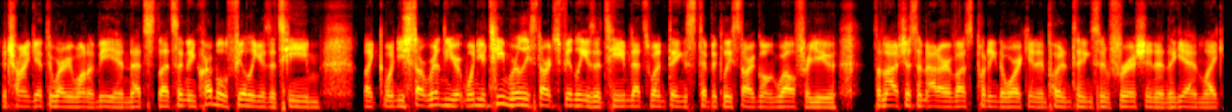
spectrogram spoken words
to try and get to where we want to be and that's that's an incredible feeling as a team. Like when you start really your, when your team really starts feeling as a team that's when things typically start going well for you. So now it's just a matter of us putting the work in and putting things in fruition and again like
